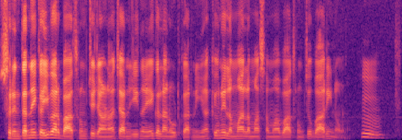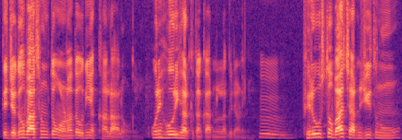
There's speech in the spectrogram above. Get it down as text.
ਸੁਰਿੰਦਰ ਨੇ ਕਈ ਵਾਰ ਬਾਥਰੂਮ 'ਚ ਜਾਣਾ ਚਰਨਜੀਤ ਨੇ ਇਹ ਗੱਲਾਂ ਨੋਟ ਕਰਨੀਆਂ ਕਿ ਉਹਨੇ ਲੰਮਾ ਲੰਮਾ ਸਮਾਂ ਬਾਥਰੂਮ 'ਚੋਂ ਬਾਹਰ ਹੀ ਨਾ ਆਉਣਾ। ਹੂੰ। ਤੇ ਜਦੋਂ ਬਾਥਰੂਮ ਤੋਂ ਆਉਣਾ ਤਾਂ ਉਹਦੀਆਂ ਅੱਖਾਂ ਲਾਲ ਹੋਣੀਆਂ। ਉਹਨੇ ਹੋਰ ਹੀ ਹਰਕਤਾਂ ਕਰਨ ਲੱਗ ਜਾਣੀਆਂ। ਹੂੰ। ਫਿਰ ਉਸ ਤੋਂ ਬਾਅਦ ਚਰਨਜੀਤ ਨੂੰ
